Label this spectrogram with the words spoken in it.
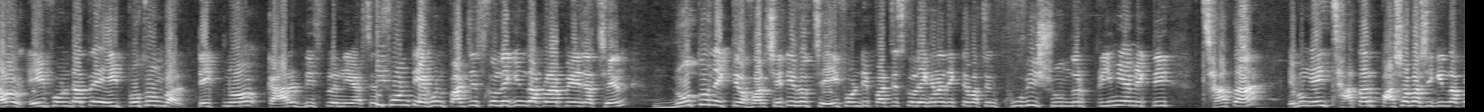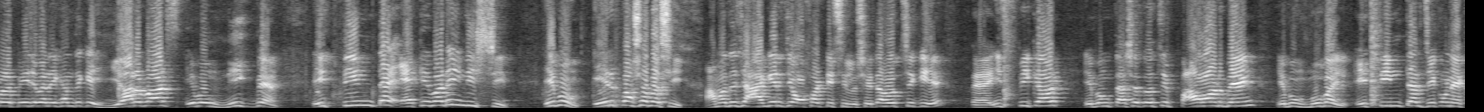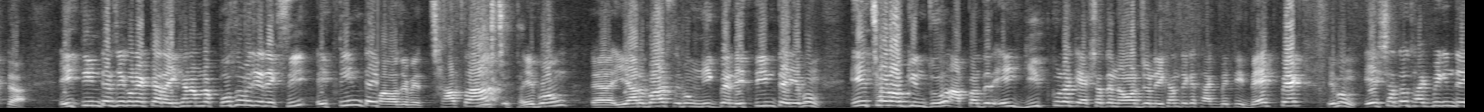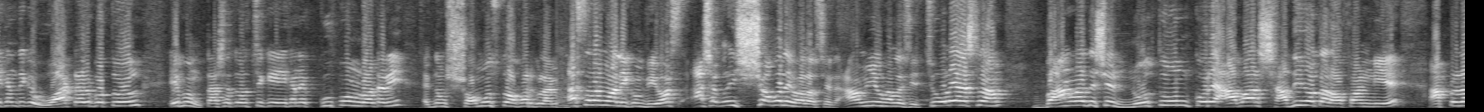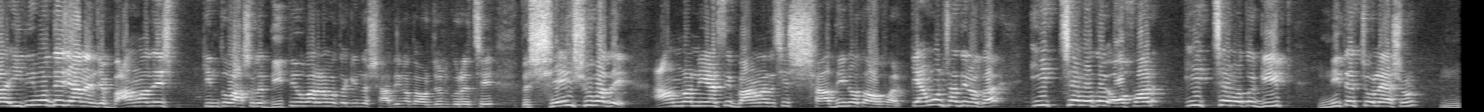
কারণ এই ফোনটাতে এই প্রথমবার টেকনো কার্ভ ডিসপ্লে নিয়ে আসছে। এই ফোনটি এখন পারচেস করলে কিন্তু আপনারা পেয়ে যাচ্ছেন নতুন একটি অফার সেটি হচ্ছে এই ফোনটি পারচেস করলে এখানে দেখতে পাচ্ছেন খুবই সুন্দর প্রিমিয়াম একটি ছাতা। এবং এই ছাতার পাশাপাশি কিন্তু আপনারা পেয়ে যাবেন এখান থেকে ইয়ারবাডস এবং নিক ব্যান্ড এই তিনটা একেবারেই নিশ্চিত। এবং এর পাশাপাশি আমাদের যে আগের যে অফারটি ছিল সেটা হচ্ছে গিয়ে স্পিকার এবং তার সাথে হচ্ছে পাওয়ার ব্যাংক এবং মোবাইল। এই তিনটার যে কোনো একটা। এই তিনটার যে কোনো একটা এখানে আমরা প্রথমে যে দেখছি এই তিনটাই পাওয়া যাবে ছাতা এবং ইয়ারবাডস এবং নিক ব্যান্ড এই তিনটাই এবং এছাড়াও কিন্তু আপনাদের এই গিফটগুলোকে একসাথে নেওয়ার জন্য এখান থেকে থাকবে একটি ব্যাকপ্যাক এবং এর সাথেও থাকবে কিন্তু এখান থেকে ওয়াটার বোতল এবং তার সাথে হচ্ছে কি এখানে কুপন লটারি একদম সমস্ত অফারগুলো আমি আসসালামু আলাইকুম ভিউয়ার্স আশা করি সকলে ভালো আছেন, আমিও ভালো আছি। চলে আসলাম বাংলাদেশের নতুন করে আবার স্বাধীনতার অফার নিয়ে। আপনারা ইতিমধ্যে জানেন যে বাংলাদেশ কিন্তু আসলে দ্বিতীয়বারের মতো কিন্তু স্বাধীনতা অর্জন করেছে। তো সেই সুবাদে আমরা নিয়ে আসছি বাংলাদেশের স্বাধীনতা অফার। কেমন স্বাধীনতা? ইচ্ছে মতো অফার, ইচ্ছে মতো গিফট। নিতে চলে আসুন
